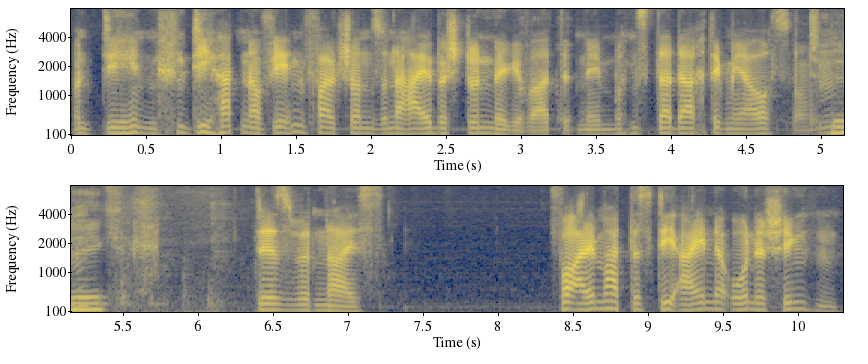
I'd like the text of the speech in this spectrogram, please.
Und die, die hatten auf jeden Fall schon so eine halbe Stunde gewartet neben uns. Da dachte ich mir auch so, Chillig. das wird nice. Vor allem hat es die eine ohne Schinken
